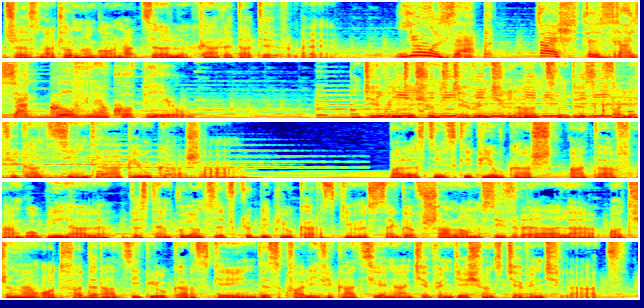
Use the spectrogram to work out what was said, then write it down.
Przeznaczono go na cel charytatywny. Józek, coś ty za za gówno kupił. 99 lat dyskwalifikacji dla piłkarza. Palestyński piłkarz Ataf Abu Bilal, występujący w klubie piłkarskim Segev Shalom z Izraela, otrzymał od Federacji Piłkarskiej dyskwalifikację na 99 lat.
